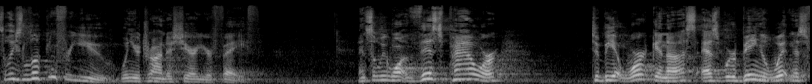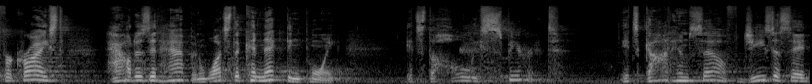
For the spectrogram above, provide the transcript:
So He's looking for you when you're trying to share your faith. And so we want this power to be at work in us as we're being a witness for Christ. How does it happen? What's the connecting point? It's the Holy Spirit. It's God Himself. Jesus said,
